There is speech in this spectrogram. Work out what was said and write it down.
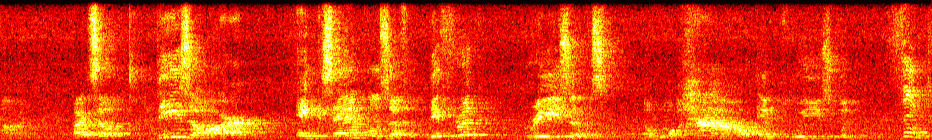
pie. All right, so these are examples of different reasons of how employees would think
